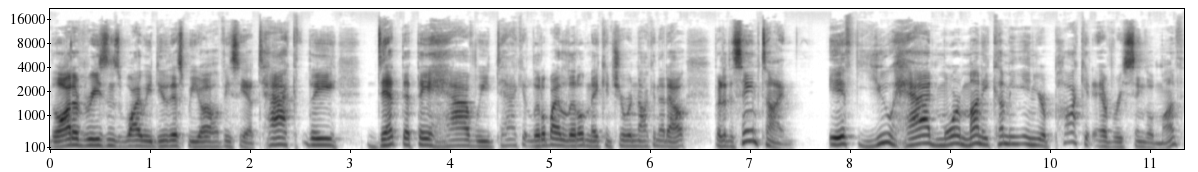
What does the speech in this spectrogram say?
a lot of reasons why we do this. We obviously attack the debt that they have. We attack it little by little, making sure we're knocking that out. But at the same time, if you had more money coming in your pocket every single month,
